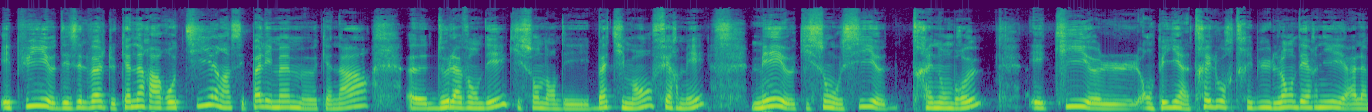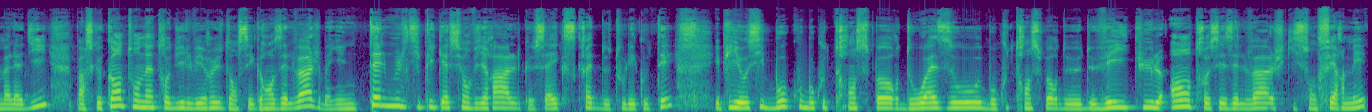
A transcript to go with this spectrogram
et puis euh, des élevages de canards à rôtir, hein, c'est pas les mêmes euh, canards, euh, de la Vendée, qui sont dans des bâtiments fermés, mais euh, qui sont aussi très nombreux et qui euh, ont payé un très lourd tribut l'an dernier à la maladie, parce que quand on introduit le virus dans ces grands élevages, ben, il y a une telle multiplication virale que ça excrète de tous les côtés. Et puis il y a aussi beaucoup, beaucoup de transports d'oiseaux, beaucoup de transports de, de véhicules entre ces élevages qui sont fermés.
